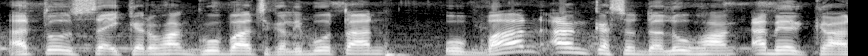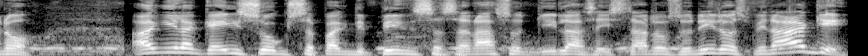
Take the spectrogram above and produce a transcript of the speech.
atol sa ikaduhang gubat sa kalibutan uban ang kasundaluhang Amerikano. Ang ilang kaisog sa pagdepensa sa nasod gila sa Estados Unidos pinagi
